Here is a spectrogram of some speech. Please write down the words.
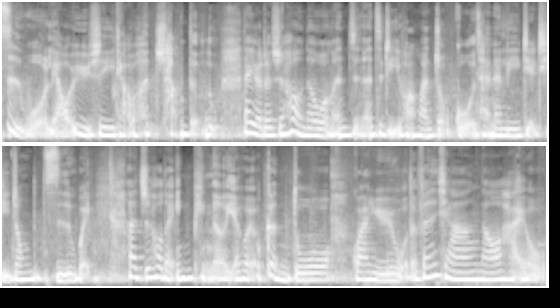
自我疗愈是一条很长的路，那有的时候呢，我们只能自己缓缓走过，才能理解其中的滋味。那之后的音频呢，也会有更多关于我的分享，然后还有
